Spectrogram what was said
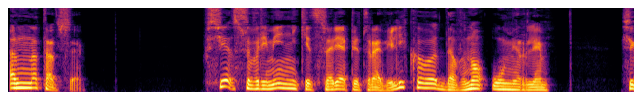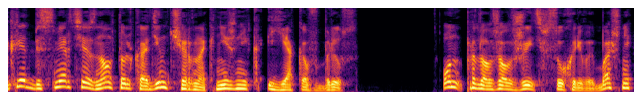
Аннотация. Все современники царя Петра Великого давно умерли. Секрет бессмертия знал только один чернокнижник Яков Брюс. Он продолжал жить в Сухаревой башне,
